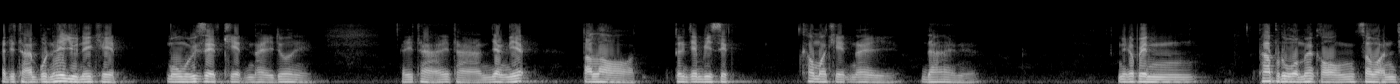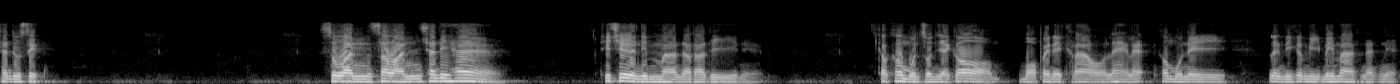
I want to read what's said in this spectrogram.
อธิษฐานบุญให้อยู่ในเขตมุมพิเศษเขตในด้วยอธิษฐานอธิษฐานอย่างเนี้ยตลอดถึงจะมีสิทธิ์เข้ามาเขตในได้เนี่ยนี่ก็เป็นภาพรวมของสวรรค์ชั้นดุสิตส่วนสวรรค์ชั้นที่ห้าที่ชื่อนิมมานารดีเนี่ยก็ข้อมูลส่วนใหญ่ก็บอกไปในคราวแรกและข้อมูลในเรื่องนี้ก็มีไม่มากนักเนี่ย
